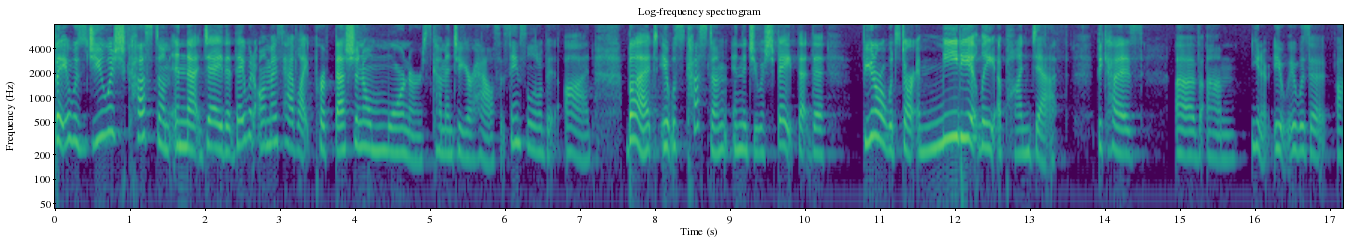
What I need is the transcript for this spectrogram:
but it was Jewish custom in that day that they would almost have like professional mourners come into your house. It seems a little bit odd, but it was custom in the Jewish faith that the funeral would start immediately upon death because of, um, you know, it, it was a, a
